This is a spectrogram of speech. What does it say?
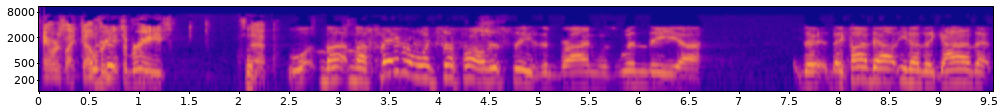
Cameron's like, "Don't Was forget it- to breathe." So Well, my my favorite one so far this season, Brian, was when the uh the, they find out, you know, the guy that's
